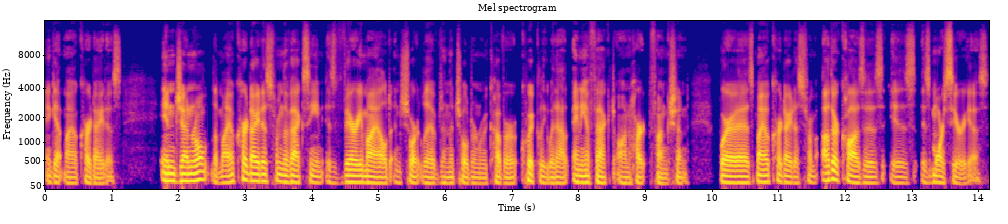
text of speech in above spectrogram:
and get myocarditis. In general, the myocarditis from the vaccine is very mild and short lived, and the children recover quickly without any effect on heart function. Whereas myocarditis from other causes is, is more serious.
